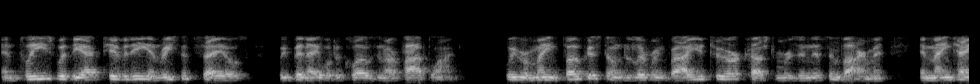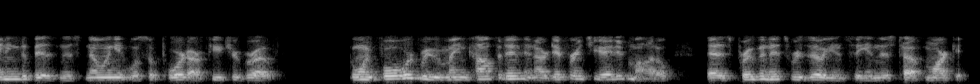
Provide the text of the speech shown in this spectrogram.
and pleased with the activity and recent sales we've been able to close in our pipeline. We remain focused on delivering value to our customers in this environment and maintaining the business, knowing it will support our future growth. Going forward, we remain confident in our differentiated model that has proven its resiliency in this tough market,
